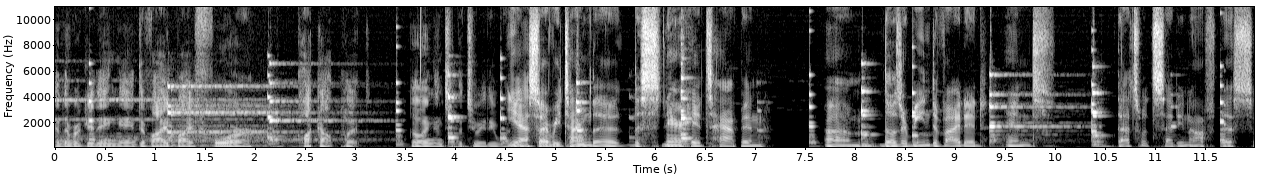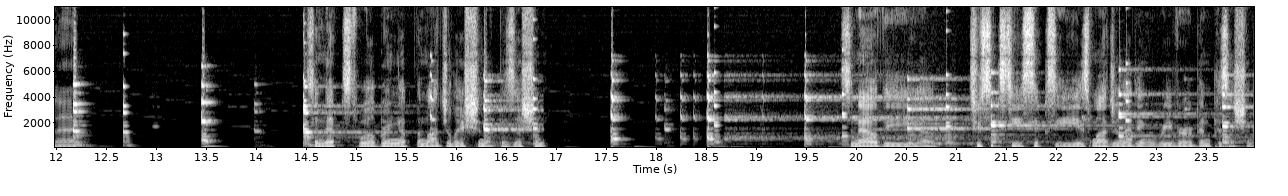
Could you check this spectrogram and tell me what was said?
and then we're getting a divide by four clock output going into the 281. Yeah, so every time the the snare hits happen, um, those are being divided, and that's what's setting off this. Uh... So next, we'll bring up the modulation of position. So now the uh, 266E is modulating reverb and position.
